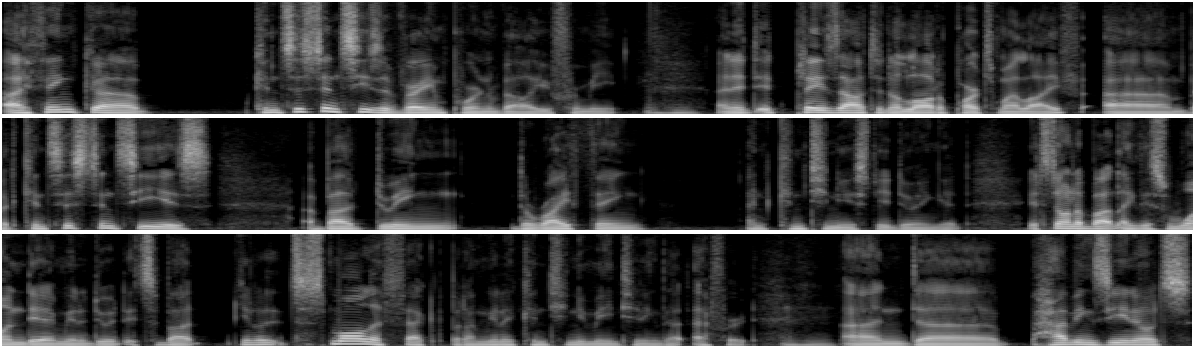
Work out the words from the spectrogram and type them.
I think uh, consistency is a very important value for me, Mhm. and it, it plays out in a lot of parts of my life. Um, but consistency is about doing the right thing and continuously doing it. It's not about like this one day I'm going to do it. It's about you know it's a small effect, but I'm going to continue maintaining that effort Mhm. and uh, having Znotes,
